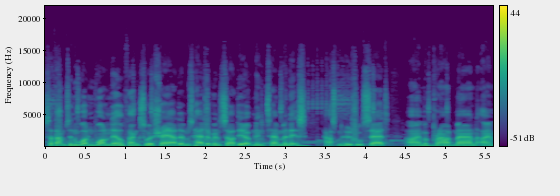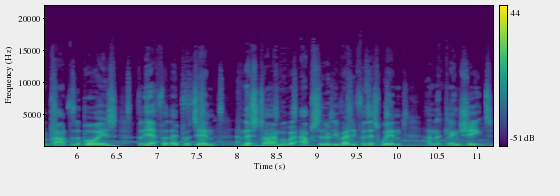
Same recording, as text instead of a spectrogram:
Southampton won 1 0 thanks to a Che Adams header inside the opening 10 minutes. Hasenhüttl said, I am a proud man, I am proud for the boys, for the effort they put in, and this time we were absolutely ready for this win and the clean sheet.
